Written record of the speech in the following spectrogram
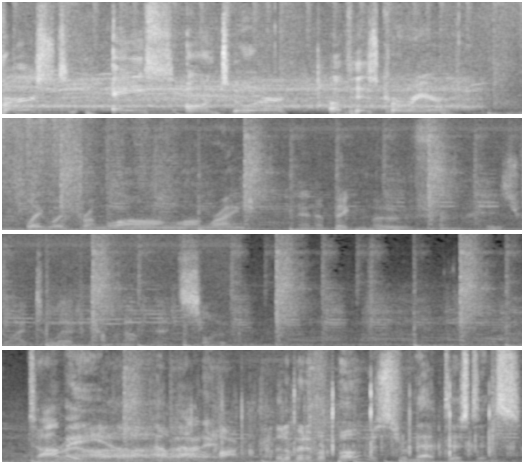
first ace on tour of his career. Fleetwood from long, long range. And a big move from his right to left coming up that slope. Tommy, uh, how about it? A little bit of a bonus from that distance.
